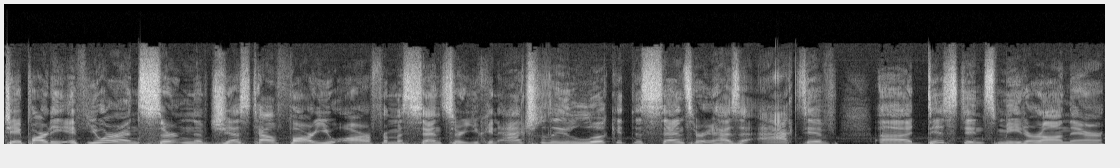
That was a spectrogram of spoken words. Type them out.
J Party, if you are uncertain of just how far you are from a sensor, you can actually look at the sensor. It has an active uh, distance meter on there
